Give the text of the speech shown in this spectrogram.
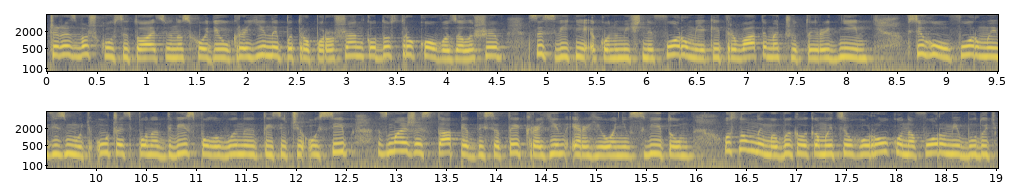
через важку ситуацію на сході України Петро Порошенко достроково залишив Всесвітній економічний форум, який триватиме чотири дні. Всього у форумі візьмуть участь понад 2,5 тисячі осіб з майже 150 країн і регіонів світу. Основними викликами цього року на форумі будуть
